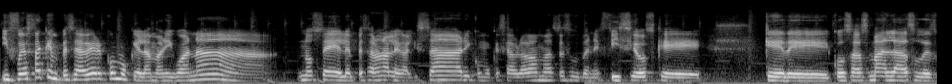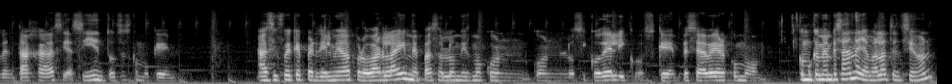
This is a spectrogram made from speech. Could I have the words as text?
Y fue hasta que empecé a ver como que la marihuana, no sé, la empezaron a legalizar y como que se hablaba más de sus beneficios que, que de cosas malas o desventajas y así. Entonces como que así fue que perdí el miedo a probarla y me pasó lo mismo con, con los psicodélicos, que empecé a ver como, como que me empezaron a llamar la atención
